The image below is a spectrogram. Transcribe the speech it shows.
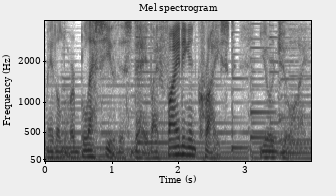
May the Lord bless you this day by finding in Christ your joy.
